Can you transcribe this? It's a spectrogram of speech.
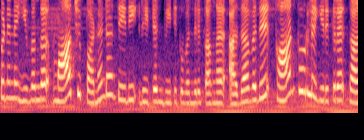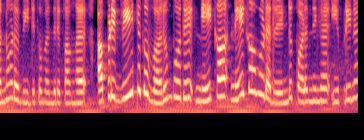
பண்ணின இவங்க மார்ச் பன்னெண்டாம் தேதி ரிட்டர்ன் வீட்டுக்கு வந்திருக்காங்க. அதாவது கான்பூர்ல இருக்கிற தன்னோட வீட்டுக்கு வந்திருக்காங்க. அப்படி வீட்டுக்கு வரும்போது நேகா நேகாவோட ரெண்டு குழந்தைங்க இப்படின்னு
